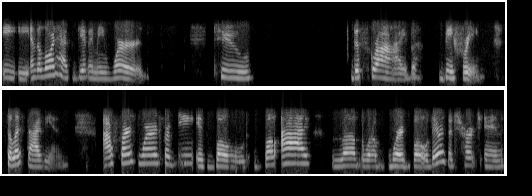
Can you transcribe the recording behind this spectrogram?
E E. And the Lord has given me words to describe be free. So let's dive in. Our first word for being is bold. Bold. I love the word word bold. There is a church in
